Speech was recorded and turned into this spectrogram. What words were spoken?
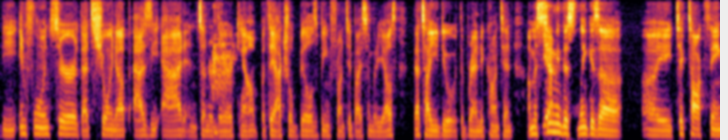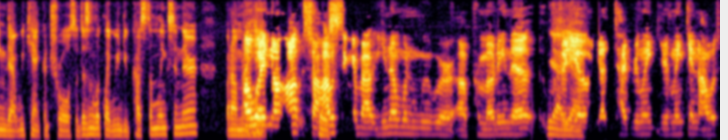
the influencer that's showing up as the ad and it's under their account, but the actual bill is being fronted by somebody else. That's how you do it with the branded content. I'm assuming this link is a a TikTok thing that we can't control, so it doesn't look like we can do custom links in there. But I'm gonna Oh wait, no. I, so I was thinking about you know when we were uh, promoting the yeah, video, yeah. you type your link, your link in. I was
